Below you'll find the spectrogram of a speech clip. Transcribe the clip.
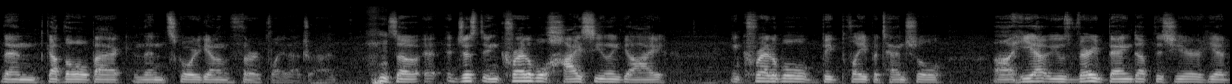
then got the ball back, and then scored again on the third play that drive. so just incredible high ceiling guy incredible big play potential. Uh, he had, he was very banged up this year. He had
